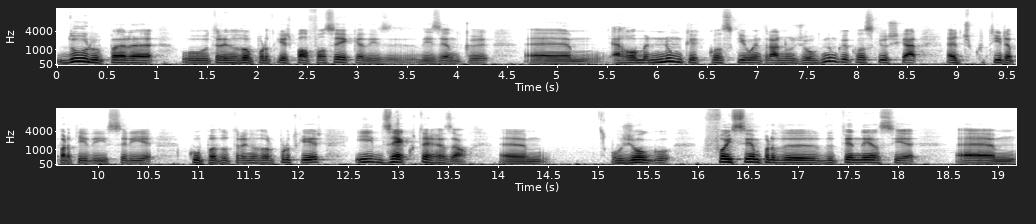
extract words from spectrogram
duro para o treinador português Paulo Fonseca, dizendo que a Roma nunca conseguiu entrar no jogo, nunca conseguiu chegar a discutir a partida e seria culpa do treinador português, e Dzeko tem razão. Um, o jogo foi sempre de, de tendência, um,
